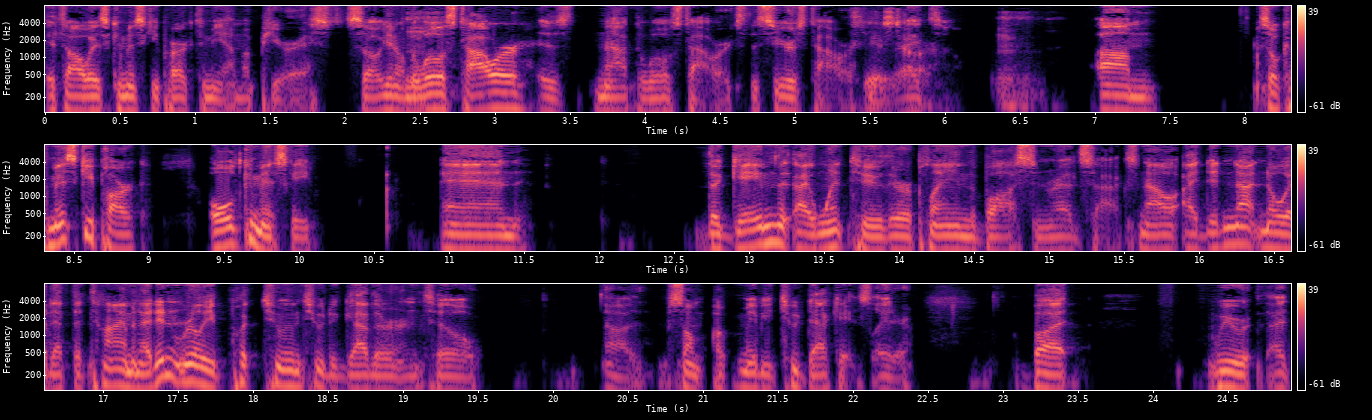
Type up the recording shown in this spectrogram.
It's always Comiskey Park to me. I'm a purist. So, you know, the mm-hmm. Willis Tower is not the Willis Tower. It's the Sears Tower. Sears right? Tower. So, mm-hmm. um, so Comiskey Park, old Comiskey, and the game that I went to, they were playing the Boston Red Sox. Now, I did not know it at the time, and I didn't really put two and two together until uh, some uh, maybe two decades later. But we were. I,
